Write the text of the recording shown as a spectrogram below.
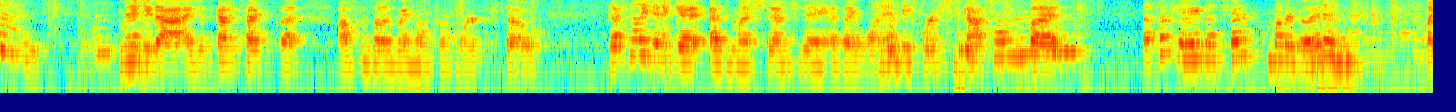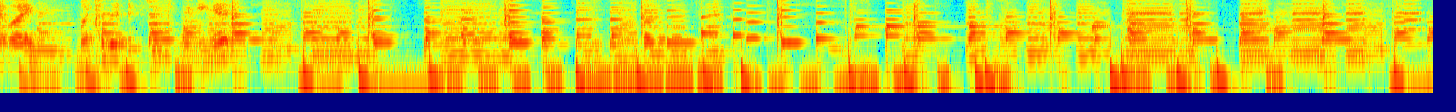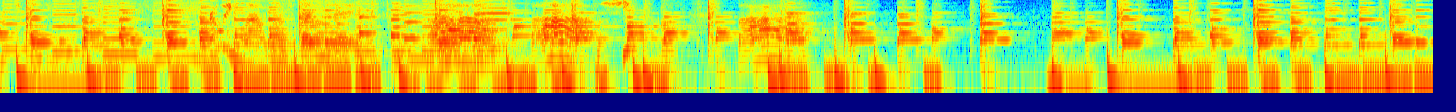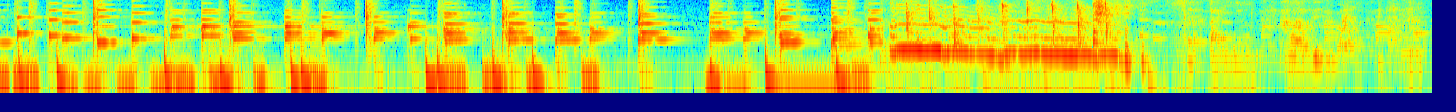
I'm gonna do that. I just got a text that Austin's on his way home from work. So definitely didn't get as much done today as I wanted before he got home, but that's okay. That's kind of motherhood and my life. Much of it is just winging it.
